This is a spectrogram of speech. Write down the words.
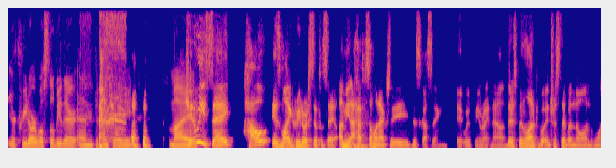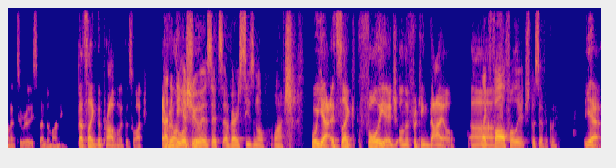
your Credor will still be there and potentially my can we say how is my Credor still for sale? I mean, I have someone actually discussing it with me right now. There's been a lot of people interested, but no one wanted to really spend the money. That's like the problem with this watch. i think the issue it. is it's a very seasonal watch well, yeah, it's like foliage on the freaking dial. Uh, like fall foliage specifically Yeah.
